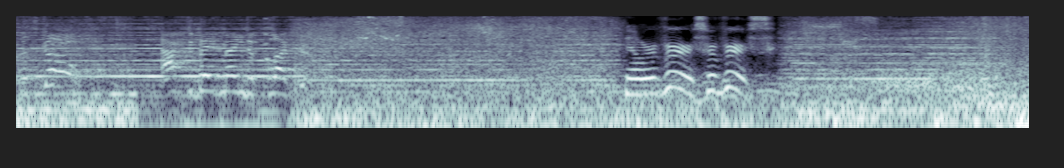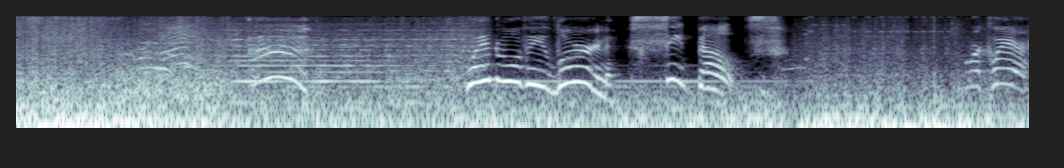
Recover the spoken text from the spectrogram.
Let's go! Activate main deflector. Now reverse, reverse. Ah! When will they learn? Seatbelts! We're clear.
